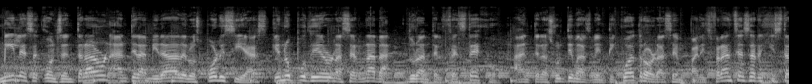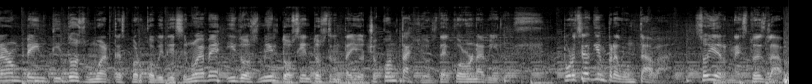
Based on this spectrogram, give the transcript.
Miles se concentraron ante la mirada de los policías que no pudieron hacer nada durante el festejo. Ante las últimas 24 horas en París, Francia, se registraron 22 muertes por COVID-19 y 2.238 contagios de coronavirus. Por si alguien preguntaba, soy Ernesto Eslava.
